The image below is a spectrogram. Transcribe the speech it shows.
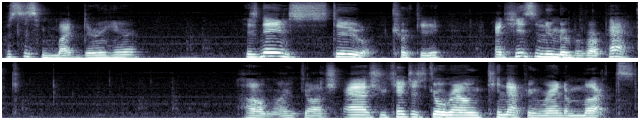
what's this mutt doing here? His name's Stu, Cookie, and he's a new member of our pack. Oh my gosh, Ash, you can't just go around kidnapping random mutts.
